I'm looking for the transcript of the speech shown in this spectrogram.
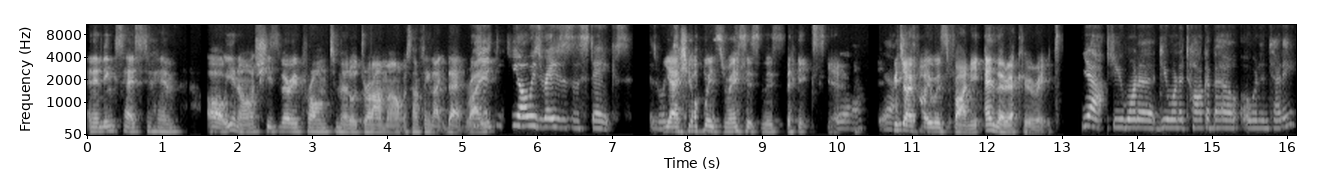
And then Link says to him, Oh, you know, she's very prone to melodrama or something like that, right? She always raises the stakes yeah, she always raises mistakes. Yeah. yeah, yeah. Which I thought it was funny and very accurate. Yeah. Do you want to do you want to talk about Owen and Teddy?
